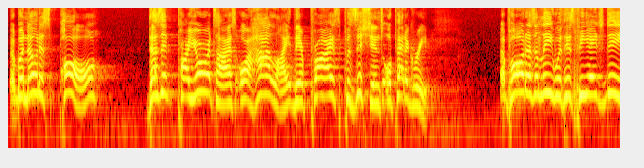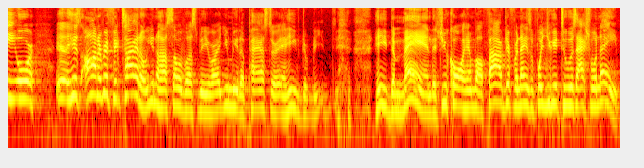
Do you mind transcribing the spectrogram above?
But notice Paul doesn't prioritize or highlight their prized positions or pedigree. Uh, Paul doesn't lead with his PhD or uh, his honorific title. You know how some of us be, right? You meet a pastor and he, he demand that you call him about five different names before you get to his actual name.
